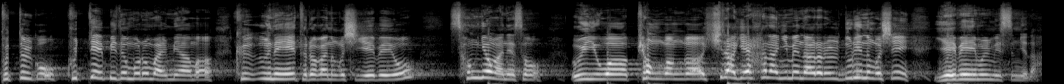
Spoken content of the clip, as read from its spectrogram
붙들고 굳게 믿음으로 말미암아 그 은혜에 들어가는 것이 예배요 성령 안에서 의와 평강과 희락의 하나님의 나라를 누리는 것이 예배임을 믿습니다.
